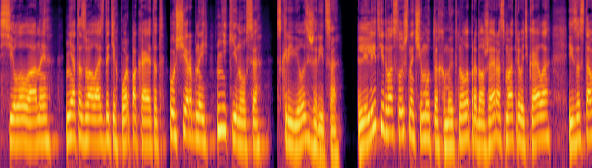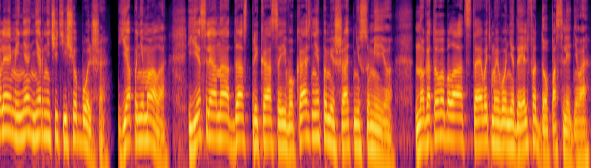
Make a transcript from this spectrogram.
Сила Ланы не отозвалась до тех пор, пока этот ущербный не кинулся, скривилась жрица. Лилит едва слышно чему-то хмыкнула, продолжая рассматривать Кайла и заставляя меня нервничать еще больше. Я понимала, если она отдаст приказ о его казни, помешать не сумею, но готова была отстаивать моего недоэльфа до последнего.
